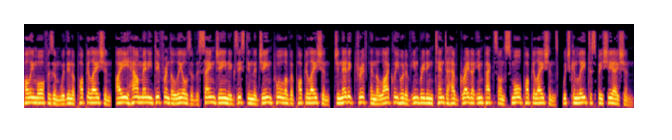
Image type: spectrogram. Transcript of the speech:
polymorphism within a population, i.e. how many different alleles of the same gene exist in the gene pool of a population, genetic drift and the likelihood of inbreeding tend to have greater impacts on small populations, which can lead to speciation.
